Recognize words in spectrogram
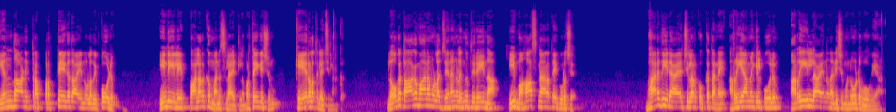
എന്താണ് ഇത്ര പ്രത്യേകത എന്നുള്ളത് ഇപ്പോഴും ഇന്ത്യയിലെ പലർക്കും മനസ്സിലായിട്ടില്ല. പ്രത്യേകിച്ചും കേരളത്തിലെ ചിലർക്ക്. ലോകത്താകമാനമുള്ള ജനങ്ങൾ ഇന്ന് തിരയുന്ന ഈ മഹാസ്നാനത്തെക്കുറിച്ച് ഭാരതീയരായ ചിലർക്കൊക്കെ തന്നെ അറിയാമെങ്കിൽ പോലും അറിയില്ല എന്ന് നടിച്ച് മുന്നോട്ട് പോവുകയാണ്.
